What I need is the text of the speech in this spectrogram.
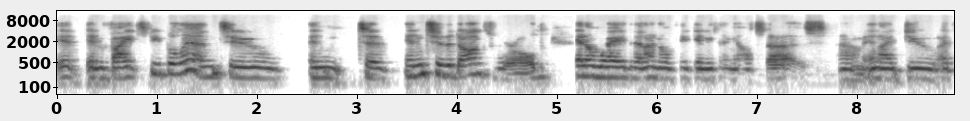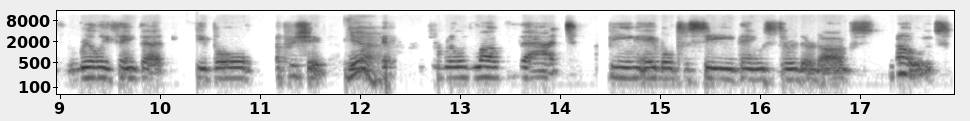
It invites people in into into into the dog's world in a way that i don't think anything else does. Um, and i do i really think that people appreciate that. yeah to really love that being able to see things through their dog's nose.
